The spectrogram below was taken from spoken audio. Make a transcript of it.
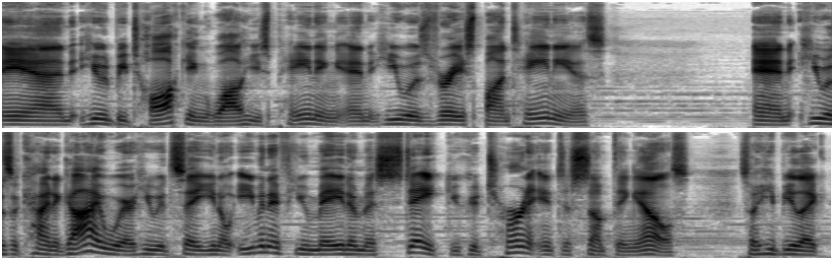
and he would be talking while he's painting and he was very spontaneous. And he was a kind of guy where he would say, you know, even if you made a mistake, you could turn it into something else. So he'd be like,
